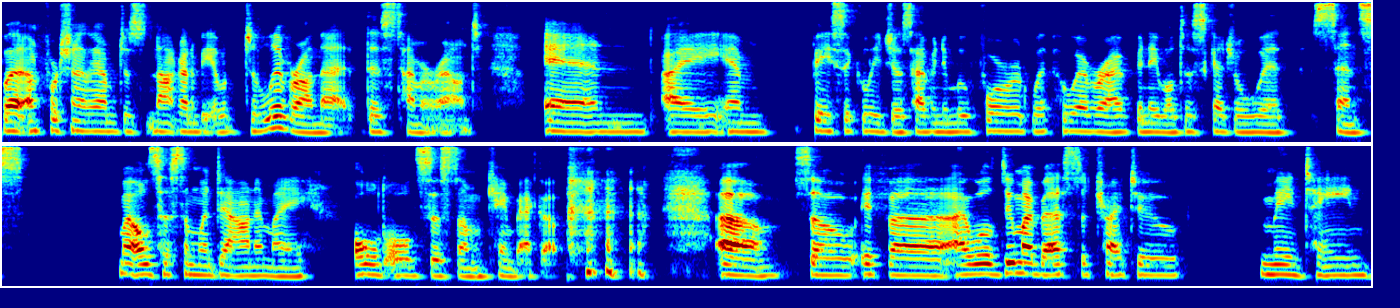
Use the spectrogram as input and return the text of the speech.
But unfortunately, I'm just not going to be able to deliver on that this time around. And I am basically just having to move forward with whoever I've been able to schedule with since my old system went down and my old, old system came back up. um, so if uh, I will do my best to try to maintain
